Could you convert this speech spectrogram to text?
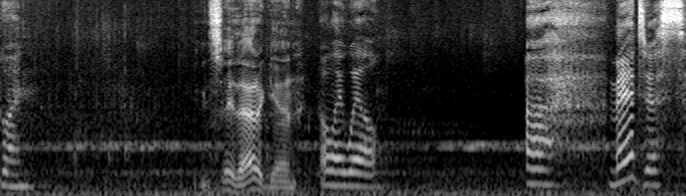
Close one. You can say that again. Oh, I will. Uh, Mantis.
